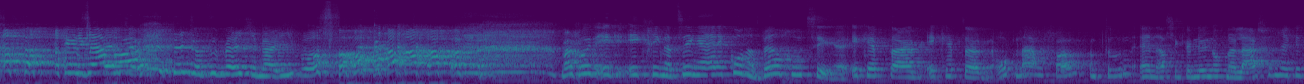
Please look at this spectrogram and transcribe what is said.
Ben je er klaar voor? Ik denk dat het een beetje naïef was. maar goed, ik, ik ging dat zingen en ik kon het wel goed zingen. Ik heb daar, ik heb daar een opname van, van toen. En als ik er nu nog naar luister, dan denk ik,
